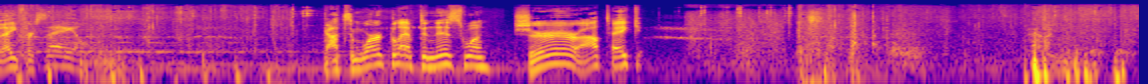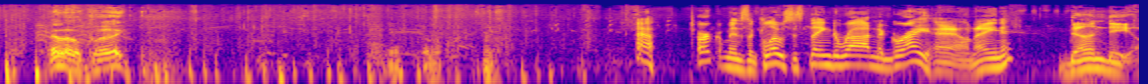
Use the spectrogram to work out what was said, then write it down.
They for sale. Got some work left in this one. Sure, I'll take it. Hello, Clegg. Ha, Turkoman's the closest thing to riding a greyhound, ain't it? Done deal.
